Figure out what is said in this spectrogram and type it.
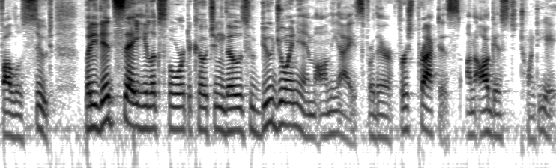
follow suit. But he did say he looks forward to coaching those who do join him on the ice for their first practice on August 28th.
